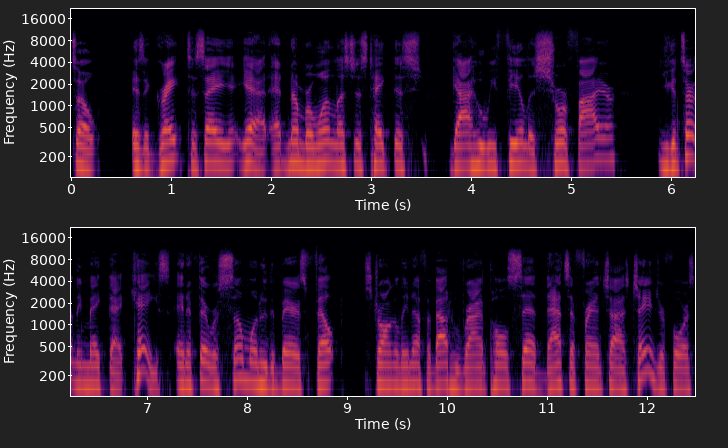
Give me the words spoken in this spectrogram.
So is it great to say, yeah, at number one, let's just take this guy who we feel is surefire? You can certainly make that case. And if there was someone who the Bears felt strongly enough about who Ryan Poles said that's a franchise changer for us,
